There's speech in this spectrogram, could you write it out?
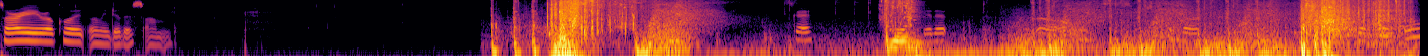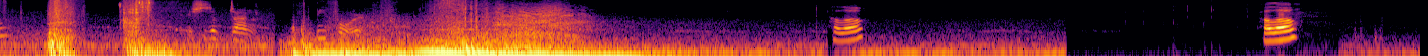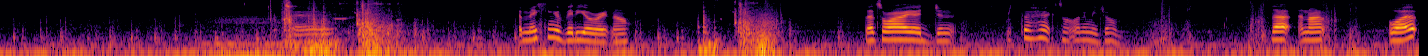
Sorry, real quick. Let me do this. Um. Okay. Did it. Oh. I should have done before. Hello? Hello? Okay. I'm making a video right now. That's why I didn't... What the heck? It's not letting me jump. That, and I... What?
